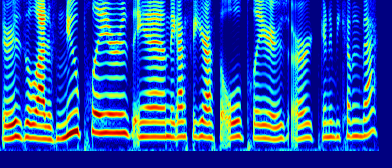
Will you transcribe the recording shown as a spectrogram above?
There is a lot of new players, and they got to figure out if the old players are going to be coming back.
